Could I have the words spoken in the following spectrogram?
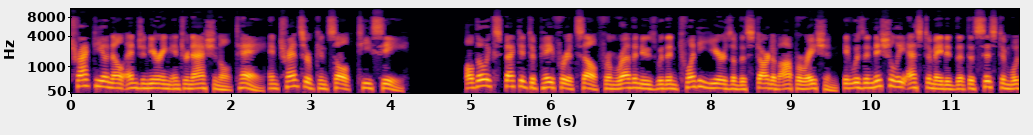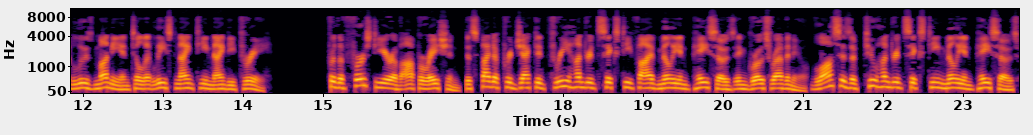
Tractionel Engineering International TE, and Transurb Consult TC. Although expected to pay for itself from revenues within 20 years of the start of operation, it was initially estimated that the system would lose money until at least 1993. For the first year of operation, despite a projected 365 million pesos in gross revenue, losses of 216 million pesos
